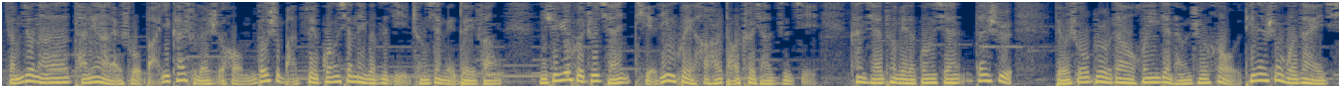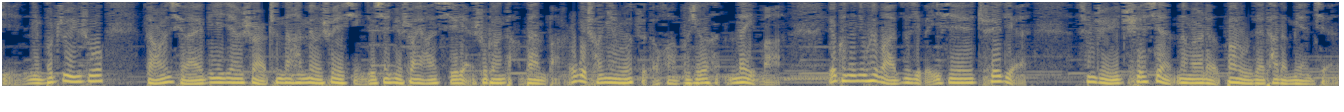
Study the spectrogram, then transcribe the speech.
咱们就拿谈恋爱来说吧，一开始的时候，我们都是把最光鲜那个自己呈现给对方。你去约会之前，铁定会好好捯饬一下自己，看起来特别的光鲜。但是，比如说步入到婚姻殿堂之后，天天生活在一起，你不至于说早上起来第一件事儿，趁他还没有睡醒，就先去刷牙、洗脸、梳妆打扮吧。如果常年如此的话，不觉得很累吗？有可能就会把自己的一些缺点。甚至于缺陷，慢慢的暴露在他的面前，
